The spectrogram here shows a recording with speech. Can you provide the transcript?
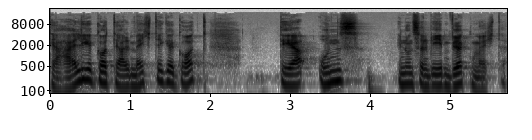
Der heilige Gott, der allmächtige Gott, der uns in unserem Leben wirken möchte.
